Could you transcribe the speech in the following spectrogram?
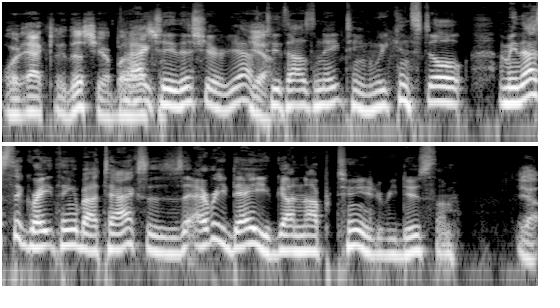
or actually this year, but also- Actually, this year, yeah, Yeah. 2018, we can still. I mean, that's the great thing about taxes is every day you've got an opportunity to reduce them. Yeah.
